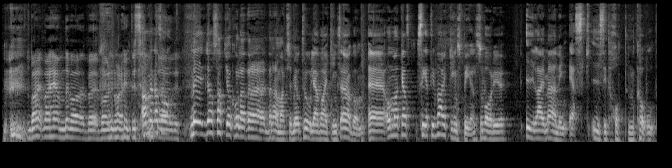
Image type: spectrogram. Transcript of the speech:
vad, vad hände? Var, var, var det några Ja, intressanta... men alltså, men jag satt ju och kollade den här, den här matchen med otroliga Vikings-ögon. Eh, om man kan se till Vikings spel så var det ju Eli Manning-esk i sitt hot and cold.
